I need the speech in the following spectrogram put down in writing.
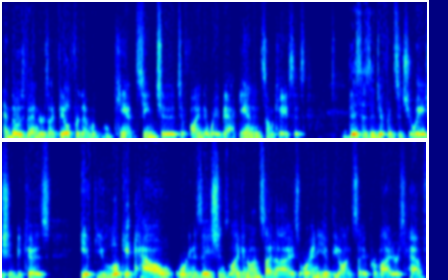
And those vendors, I feel for them who, who can't seem to, to find their way back in in some cases. This is a different situation because if you look at how organizations like an Onsite Eyes or any of the on-site providers have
